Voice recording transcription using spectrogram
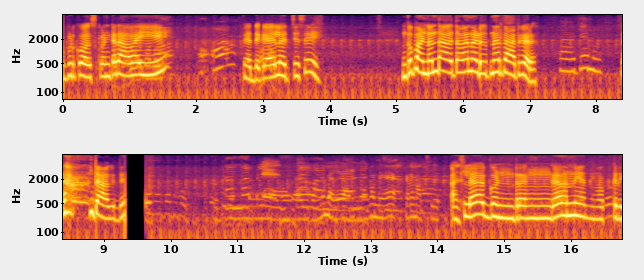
ఇప్పుడు కోసుకుంటే రావాయి. పెద్ద కాయలు వచ్చేసాయి. ఇంకా పండుని తాగుతావని అడుగుతున్నారు తాతగారు. తాగుద్ది అసలు గుండ్రంగా ఉన్నాయి అది మొక్కది.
